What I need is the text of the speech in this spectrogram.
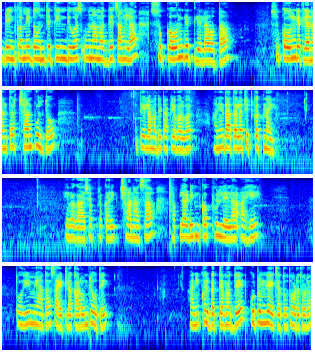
डिंक मी दोन ते तीन दिवस उन्हामध्ये चांगला सुकवून घेतलेला होता. सुकवून घेतल्यानंतर छान फुलतो. तेलामध्ये टाकल्याबरोबर आणि दाताला चिटकत नाही. हे बघा अशा प्रकारे छान असा आपला डिंक फुललेला आहे. तोही मी आता साईडला काढून ठेवते. आणि खलबत्त्यामध्ये कुटून घ्यायचा तो थोडा थोडा.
